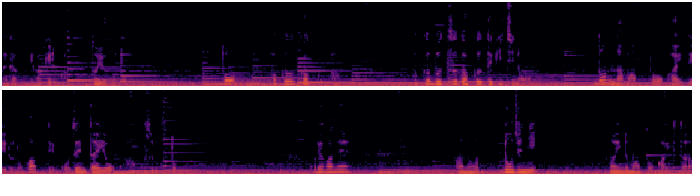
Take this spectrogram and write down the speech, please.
描けるか。ということ。と博学あ物学的知能どんなマップを書いているのかっていうこう全体を把握することこれがねあの同時にマインドマップを書いてたら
